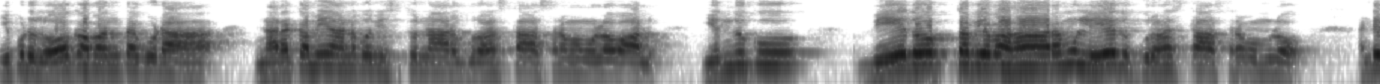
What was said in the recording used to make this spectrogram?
ఇప్పుడు లోకమంతా కూడా నరకమే అనుభవిస్తున్నారు గృహస్థాశ్రమంలో వాళ్ళు. ఎందుకు? వేదోక్త వ్యవహారము లేదు గృహస్థాశ్రమంలో అంటే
